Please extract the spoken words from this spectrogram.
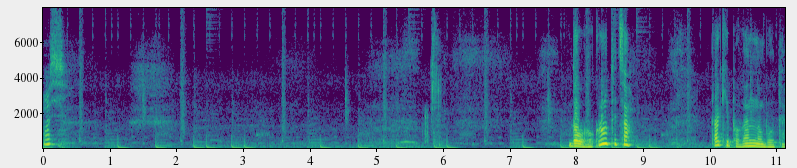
Ось. Довго крутиться, так і повинно бути.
